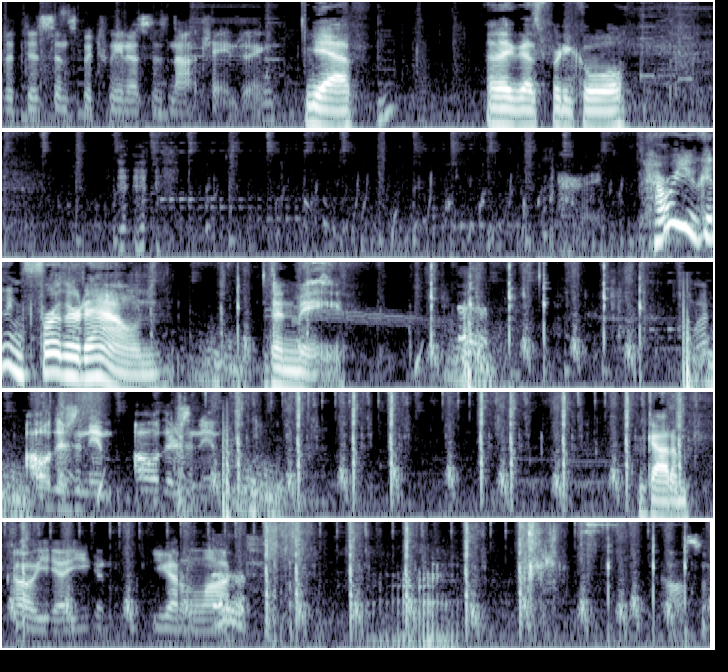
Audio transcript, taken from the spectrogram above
the distance between us is not changing. Yeah, I think that's pretty cool. How are you getting further down than me? Oh, there's an imp. Oh, there's an imp. Got him. Oh yeah, you can. You got him locked. Awesome.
